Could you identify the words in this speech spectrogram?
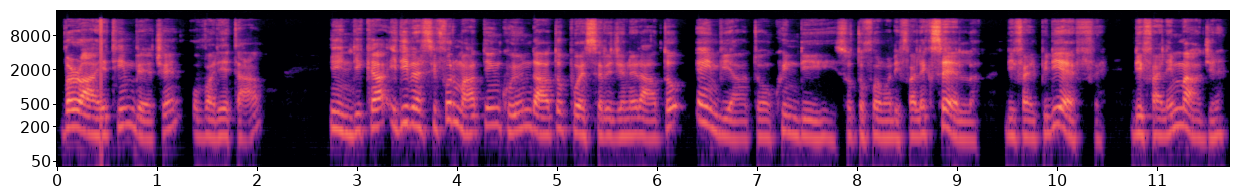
Variety invece, o varietà, indica i diversi formati in cui un dato può essere generato e inviato, quindi sotto forma di file Excel, di file PDF, di file immagine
